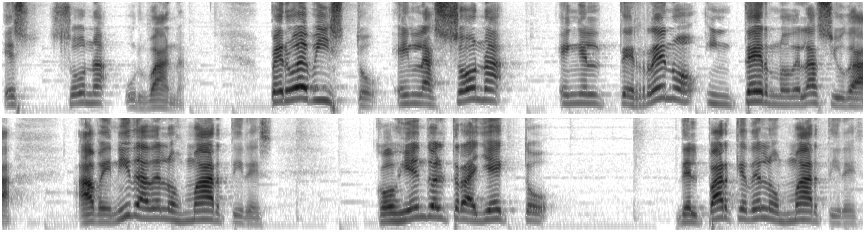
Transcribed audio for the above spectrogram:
es zona urbana. Pero he visto en la zona, en el terreno interno de la ciudad, Avenida de los Mártires, cogiendo el trayecto del Parque de los Mártires,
